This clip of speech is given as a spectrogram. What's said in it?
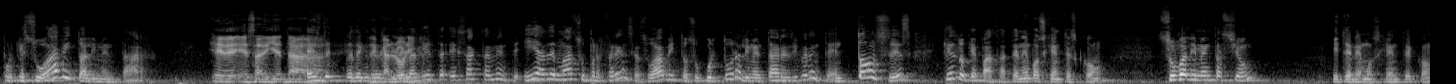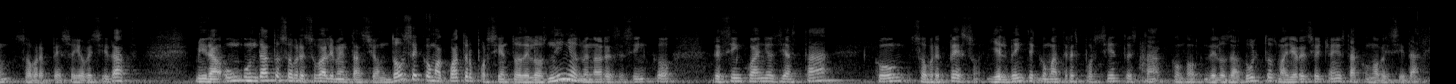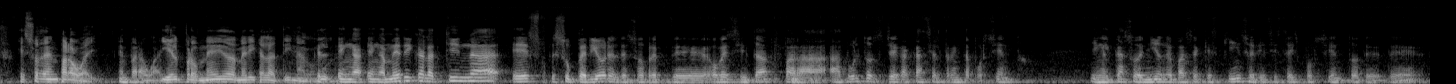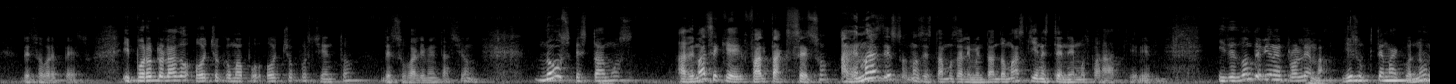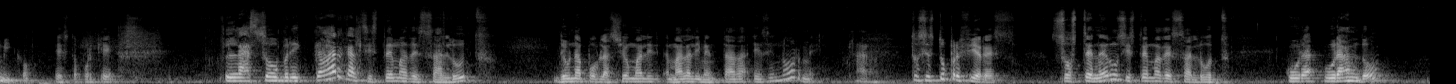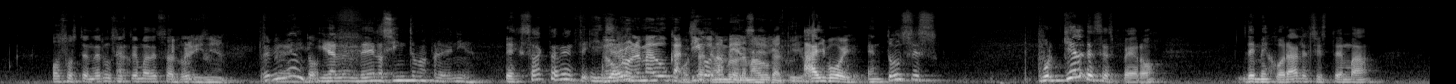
Porque su hábito alimentar esa dieta es de, exactamente. Y además su preferencia, su hábito, su cultura alimentaria es diferente. Entonces, ¿qué es lo que pasa? Tenemos gentes con subalimentación y tenemos gente con sobrepeso y obesidad. Mira, un, dato sobre subalimentación. 12,4% de los niños menores de 5 de cinco años ya está con sobrepeso y el 20,3% está de los adultos mayores de 18 años está con obesidad. Eso es en Paraguay. En Paraguay. ¿Y el promedio de América Latina? en, América Latina es superior el de, sobre, de obesidad para adultos, llega casi al 30%. Y en el caso de niños me parece que es 15 o 16% de, de, de sobrepeso. Y por otro lado, 8,8% de subalimentación. Nos estamos además de que falta acceso, además de eso nos estamos alimentando más quienes tenemos para adquirir. ¿Y de dónde viene el problema? Y es un tema económico esto, porque la sobrecarga al sistema de salud de una población mal, alimentada es enorme. Entonces tú prefieres sostener un sistema de salud curando o sostener un sistema de salud previniendo. Ir al de los síntomas prevenir. Exactamente. Y un problema educativo también. Ahí voy. Entonces, ¿por qué el desespero de mejorar el sistema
